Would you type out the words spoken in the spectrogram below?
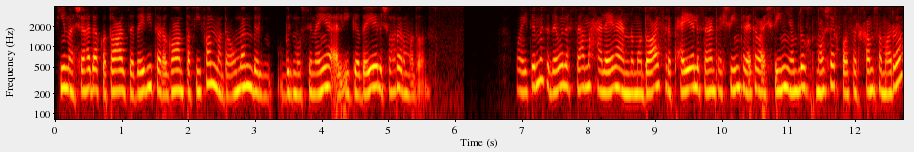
فيما شهد قطاع الزبادي تراجعا طفيفا مدعوما بالموسمية الإيجابية لشهر رمضان. ويتم تداول السهم حاليا عند مضاعف ربحية لسنة عشرين تلاتة وعشرين يبلغ اتناشر فاصل خمسة مرة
